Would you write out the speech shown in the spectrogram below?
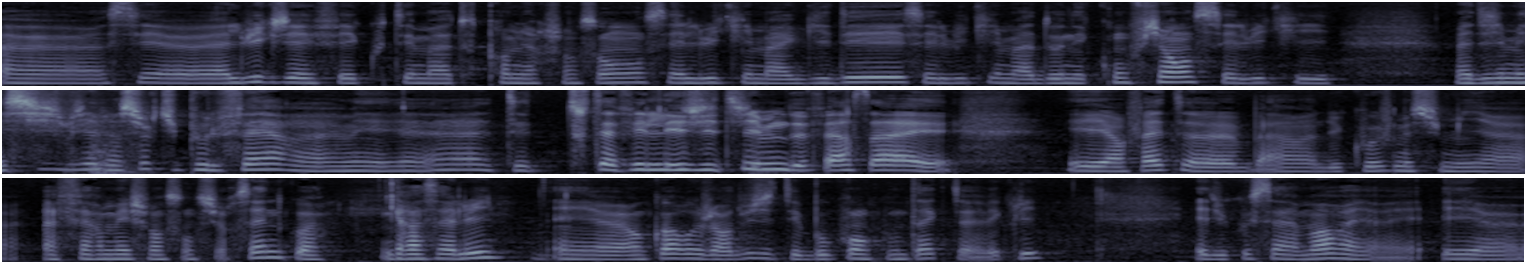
c'est à lui que j'ai fait écouter ma toute première chanson, c'est lui qui m'a guidée, c'est lui qui m'a donné confiance, c'est lui qui m'a dit mais si bien sûr que tu peux le faire, mais tu es tout à fait légitime de faire ça. Et, en fait, ben, du coup, je me suis mis à, à, faire mes chansons sur scène, quoi, grâce à lui. Et encore aujourd'hui, j'étais beaucoup en contact avec lui. Et du coup, sa mort est, euh,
